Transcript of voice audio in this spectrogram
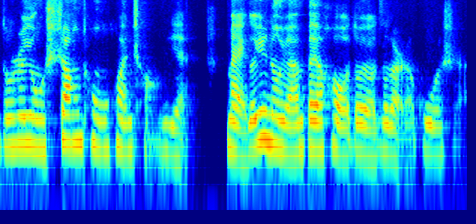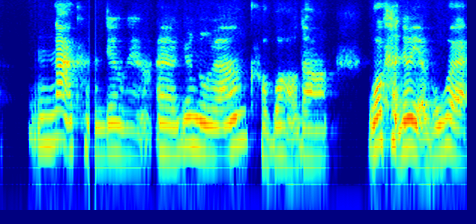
都是用伤痛换成绩。每个运动员背后都有自个儿的故事，那肯定的呀。哎，运动员可不好当，我肯定也不会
